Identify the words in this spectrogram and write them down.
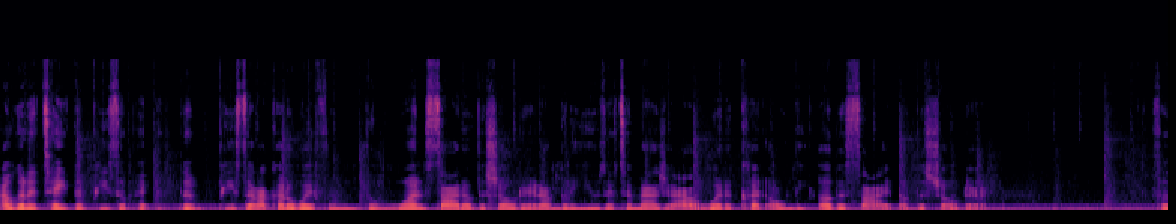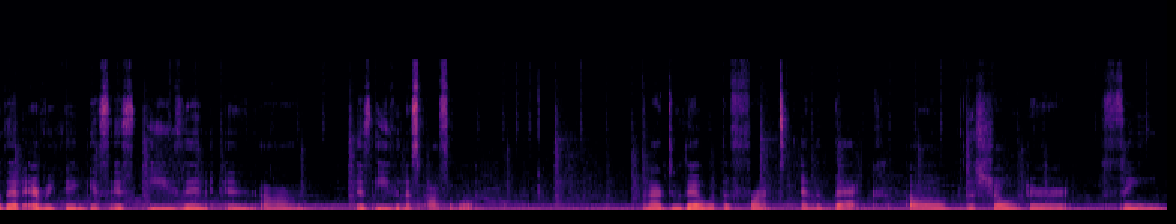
I'm going to take the piece of the piece that I cut away from the one side of the shoulder and I'm going to use it to measure out where to cut on the other side of the shoulder so that everything is is even and um, as even as possible. And I do that with the front and the back of the shoulder seam.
